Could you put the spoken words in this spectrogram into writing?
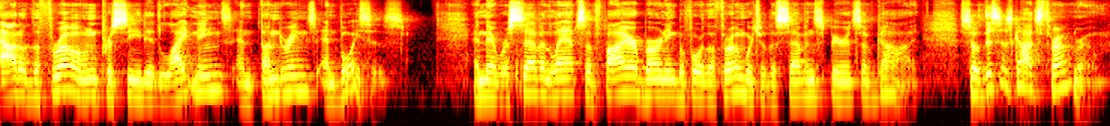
out of the throne proceeded lightnings and thunderings and voices. And there were seven lamps of fire burning before the throne, which are the seven spirits of God. So this is God's throne room.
